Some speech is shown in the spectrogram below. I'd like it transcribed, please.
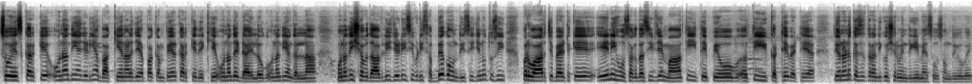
ਸੋ ਇਸ ਕਰਕੇ ਉਹਨਾਂ ਦੀਆਂ ਜਿਹੜੀਆਂ ਬਾਕੀਆਂ ਨਾਲ ਜੇ ਆਪਾਂ ਕੰਪੇਅਰ ਕਰਕੇ ਦੇਖੀਏ, ਉਹਨਾਂ ਦੇ ਡਾਇਲੋਗ ਉਹਨਾਂ ਦੀਆਂ ਗੱਲਾਂ, ਉਹਨਾਂ ਦੀ ਸ਼ਬਦਾਵਲੀ ਜਿਹੜੀ ਸੀ, ਬੜੀ ਸੱਭਿਅਕ ਹੁੰਦੀ ਸੀ, ਜਿਹਨੂੰ ਤੁਸੀਂ ਪਰਿਵਾਰ 'ਚ ਬੈਠ ਕੇ ਇਹ ਨਹੀਂ ਹੋ ਸਕਦਾ ਸੀ ਜੇ ਮਾਂ, ਧੀ ਤੇ ਪਿਓ ਧੀ ਇਕੱਠੇ ਬੈਠੇ ਆ, ਤੇ ਉਹਨਾਂ ਨੂੰ ਕਿਸੇ ਤਰ੍ਹਾਂ ਦੀ ਕੋਈ ਸ਼ਰਮਿੰਦਗੀ ਮਹਿਸੂਸ ਹੁੰਦੀ ਹੋਵੇ।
